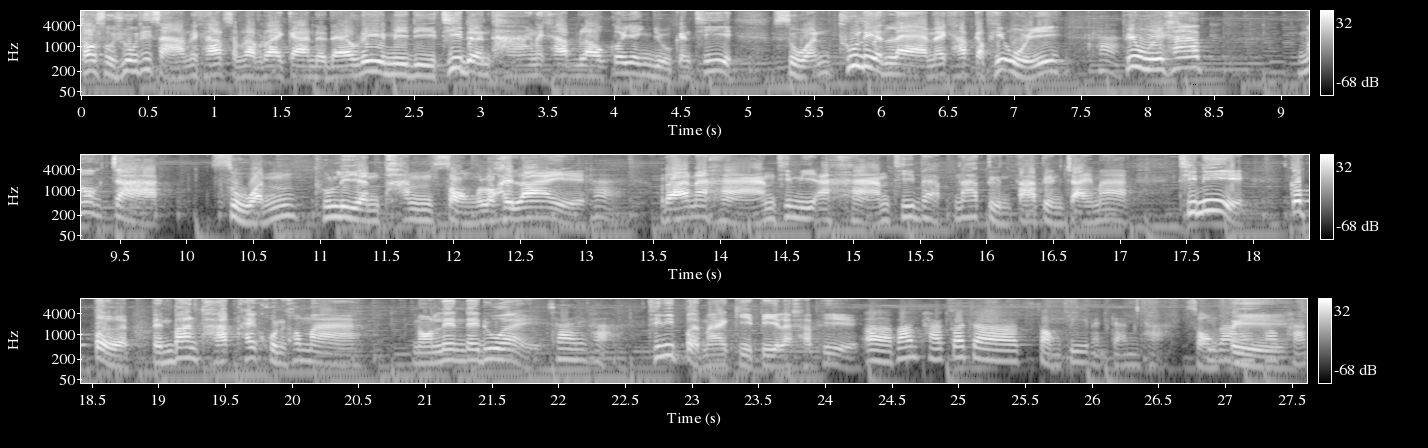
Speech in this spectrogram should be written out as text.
เข้าสู่ช่วงที่ 3 นะครับสำหรับรายการ The Diary มีดีที่เดินทางนะครับ เราก็ยังอยู่กันที่ สวนทุเรียนแลนด์นะครับกับพี่อุ๋ย ค่ะ พี่อุ๋ยครับ นอกจากสวนทุเรียนพันสองร้อยไร่ ค่ะ ร้านอาหารที่มีอาหารที่แบบน่าตื่นตาตื่นใจมาก ที่นี่ก็เปิดเป็นบ้านพักให้คนเข้ามานอนเล่นได้ด้วย ใช่ค่ะที่นี่เปิดมากี่ปีแล้วครับพี่ เอ่อบ้านพักก็จะ 2 ปีเหมือนกันค่ะสองที่ว่าปี เข้าพัก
